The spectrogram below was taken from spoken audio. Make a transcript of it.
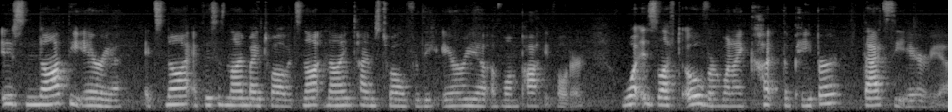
It is not the area. It's not, if this is 9 by 12, it's not 9 times 12 for the area of one pocket folder. What is left over when I cut the paper, that's the area.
